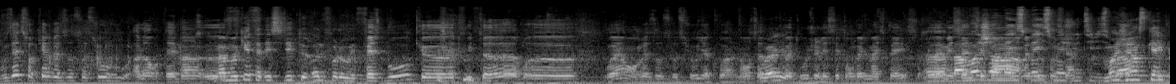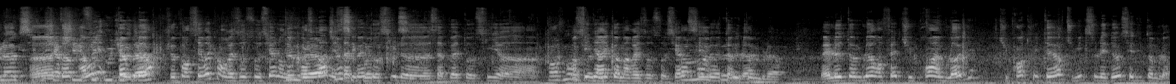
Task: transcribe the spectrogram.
Vous êtes sur quels réseaux sociaux vous Alors, eh ben. euh, ma moquette a décidé de te unfollower. Facebook, euh, Twitter, euh, ouais, en réseaux sociaux, il y a quoi Non, ça Ouais, être tout. J'ai laissé tomber le MySpace. Euh, bah, moi j'ai un pas MySpace réseau mais je social. l'utilise Moi pas. j'ai un Skyblog si vous cherchez ah oui, Tumblr. Je pense c'est vrai qu'en réseau social on ne pense pas, mais tiens, ça peut, être quoi aussi le, ça peut être aussi euh, Franchement, un peu considéré comme un réseau social, c'est le. Tumblr. Ben, le Tumblr, en fait, tu prends un blog, tu prends Twitter, tu mixes les deux, c'est du Tumblr.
